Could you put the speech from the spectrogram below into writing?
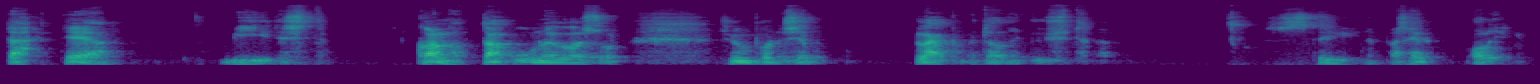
tähteä viidestä. Kannattaa kuunnella, se on symfonisen black metalin ystävä. Siinäpä se oli.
